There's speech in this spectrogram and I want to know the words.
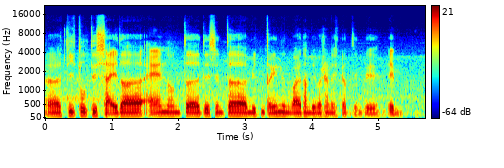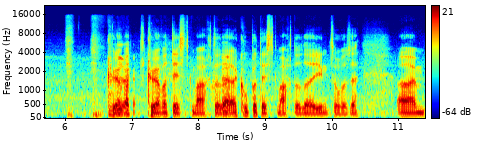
äh, Titel Decider ein und äh, die sind da mittendrin. In Wahrheit haben die wahrscheinlich gerade irgendwie eben Körpertest gemacht oder ja. Cooper-Test gemacht oder irgend sowas. Ja. Ähm,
